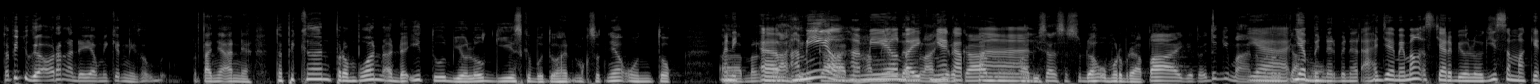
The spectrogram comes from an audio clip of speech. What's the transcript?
Tapi juga orang ada yang mikir nih pertanyaannya. Tapi kan perempuan ada itu biologis kebutuhan maksudnya untuk 계속 Menik, uh, uh, hamil, hamil, hamil dan baiknya kapan? Bisa sesudah umur berapa gitu. Itu gimana? Ya, ya benar-benar aja. Memang secara biologi semakin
